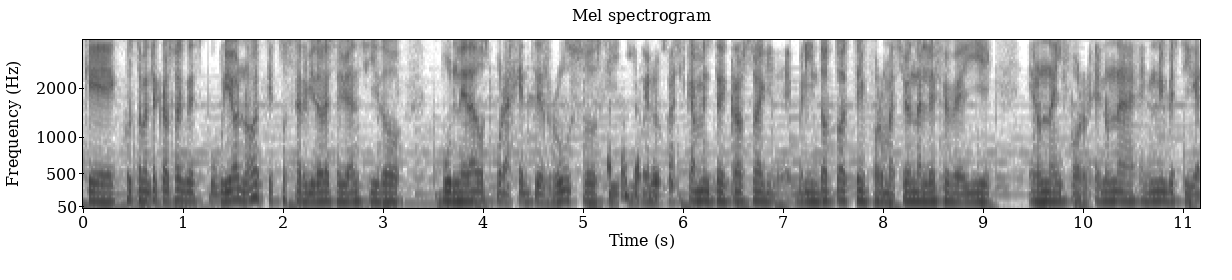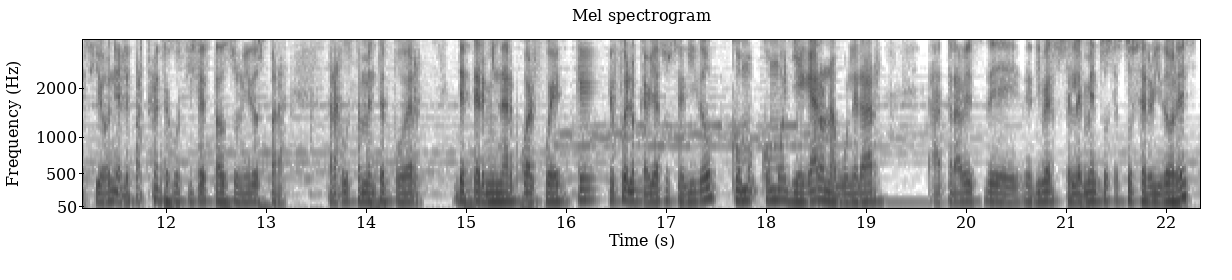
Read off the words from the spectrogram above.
que justamente CrowdStrike descubrió ¿no? que estos servidores habían sido vulnerados por agentes rusos y, bueno, básicamente CrowdStrike brindó toda esta información al FBI en una, en una, en una investigación y al Departamento de Justicia de Estados Unidos para, para justamente poder determinar cuál fue, qué, fue lo que había sucedido, cómo, cómo llegaron a vulnerar a través de, diversos elementos estos servidores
